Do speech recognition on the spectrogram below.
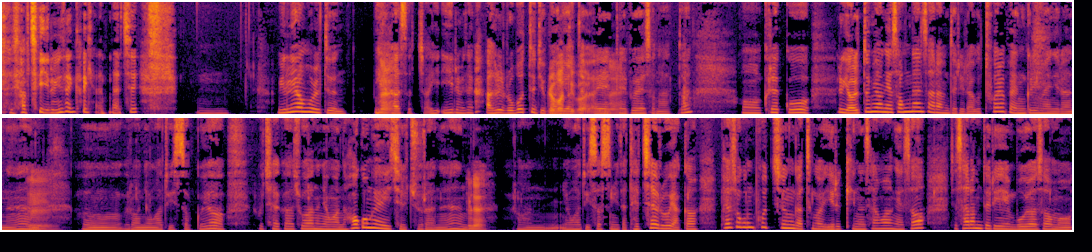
갑자기 이름이 생각이 안 나지. 음, 윌리엄 홀든 이 네. 나왔었죠. 이, 이 이름이 생각. 아 그리고 로버트 듀발이었죠. 듀발, 예, 네. 대부에서 나왔던. 어 그랬고 그리고 12명의 성난 사람들이라고 12 앵그리맨이라는 음. 어, 그런 영화도 있었고요. 그리고 제가 좋아하는 영화는 허공의 질주라는 네. 그런 영화도 있었습니다. 대체로 약간 폐소공포증 같은 걸 일으키는 상황에서 사람들이 모여서 뭐,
